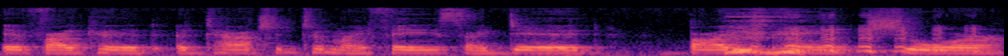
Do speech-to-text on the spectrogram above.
If I could attach it to my face, I did. Body paint, sure.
